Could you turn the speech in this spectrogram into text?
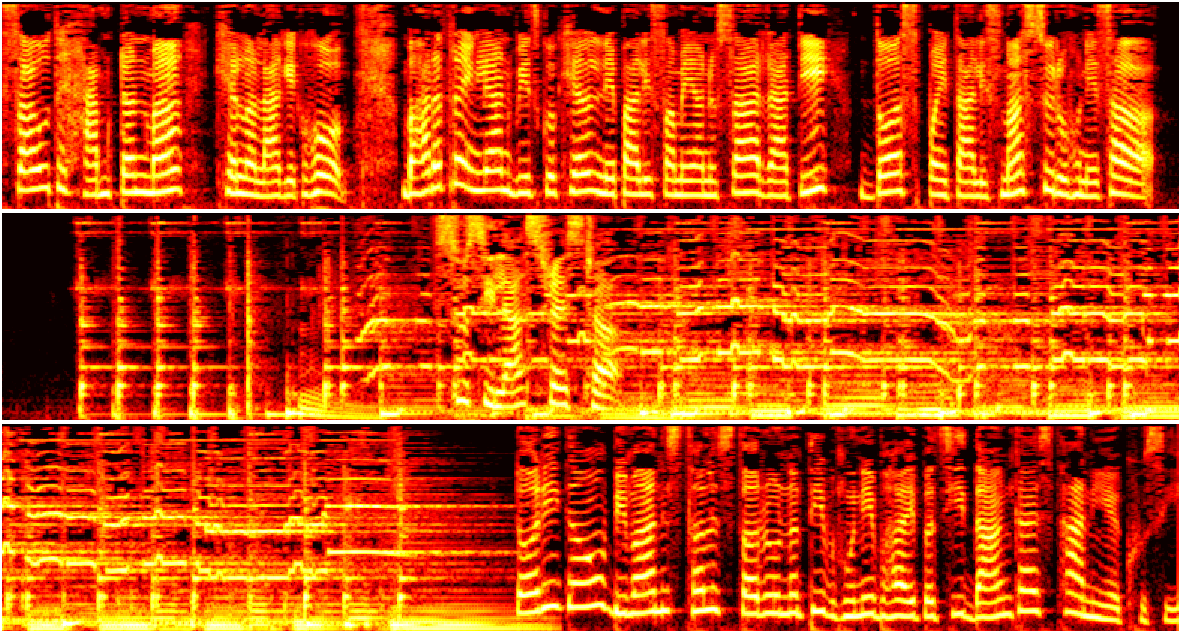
साउथ ह्याम्पटनमा खेल्न लागेको हो। भारत र इंग्ल्याण्ड बीचको खेल नेपाली समय अनुसार राति दस पैंतालिसमा शुरू हुनेछ। सुशीला श्रेष्ठ। टरी गाउँ विमानस्थल स्तरोन्नति हुने भएपछि दाङका स्थानीय खुशी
